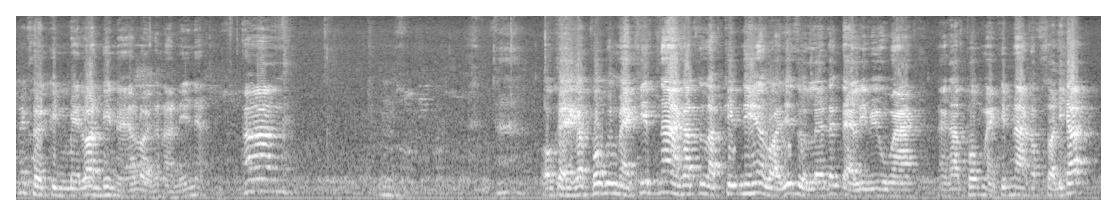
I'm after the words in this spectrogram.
ไม่เคยกินเมลอนที่ไหนอร่อยขนาดนี้เนี่ยอ่าอืมโอเคครับพบกันใหม่คลิปหน้าครับสำหรับคลิปนี้อร่อยที่สุดเลยตั้งแต่รีวิวมานะครับพบกันใหม่คลิปหน้าครับ สวัสดีครับ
